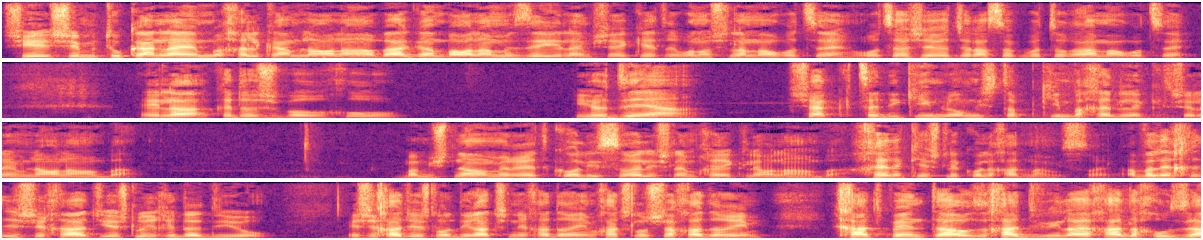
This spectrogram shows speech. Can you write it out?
ש, שמתוקן להם חלקם לעולם הבא, גם בעולם הזה יהיה להם שקט. ריבונו שלם, מה הוא רוצה? הוא רוצה לשבת ולעסוק בתורה, מה הוא רוצה? אלא הקדוש ברוך הוא יודע שהצדיקים לא מסתפקים בחלק שלהם לעולם הבא. במשנה אומרת, כל ישראל יש להם חלק לעולם הבא. חלק יש לכל אחד מעם ישראל. אבל יש אחד שיש לו יחידת דיור, יש אחד שיש לו דירת שני חדרים, אחד שלושה חדרים, אחד פנטהאוז, אחד וילה, אחד אחוזה,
